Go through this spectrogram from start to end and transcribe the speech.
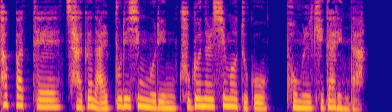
텃밭에 작은 알뿌리 식물인 구근을 심어두고 봄을 기다린다.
